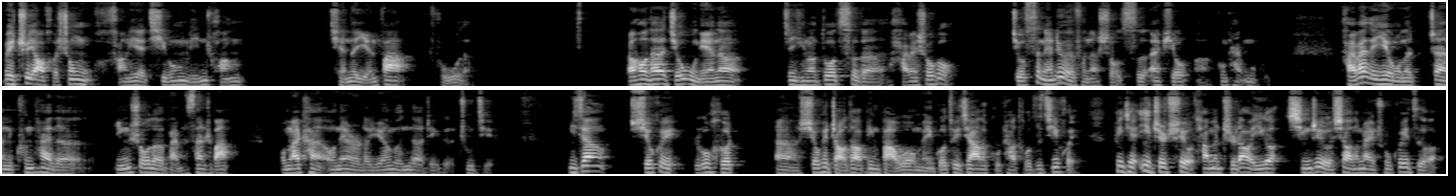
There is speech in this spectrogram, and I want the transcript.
为制药和生物行业提供临床前的研发服务的。然后它在九五年呢进行了多次的海外收购，九四年六月份呢首次 IPO 啊公开募股，海外的业务呢占昆泰的营收的百分之三十八。我们来看欧内尔的原文的这个注解。你将学会如何，呃，学会找到并把握美国最佳的股票投资机会，并且一直持有它们，直到一个行之有效的卖出规则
